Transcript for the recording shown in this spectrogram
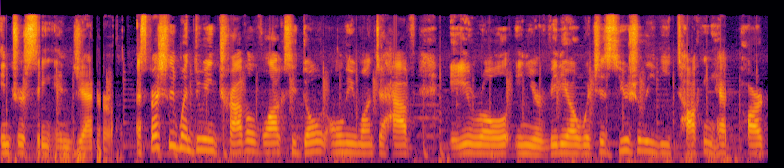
interesting in general. Especially when doing travel vlogs, you don't only want to have a-roll in your video, which is usually the talking head part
